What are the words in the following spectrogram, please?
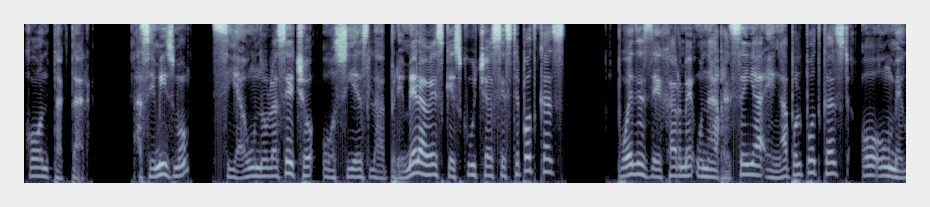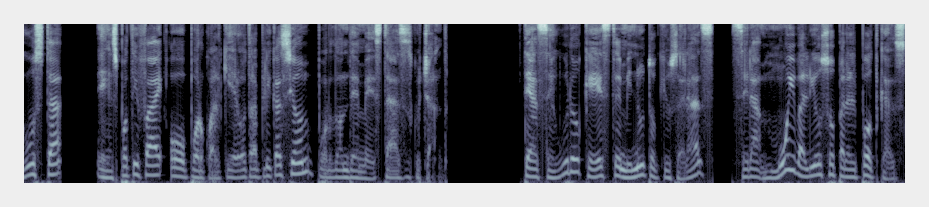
contactar. Asimismo, si aún no lo has hecho o si es la primera vez que escuchas este podcast, puedes dejarme una reseña en Apple Podcast o un me gusta en Spotify o por cualquier otra aplicación por donde me estás escuchando. Te aseguro que este minuto que usarás será muy valioso para el podcast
